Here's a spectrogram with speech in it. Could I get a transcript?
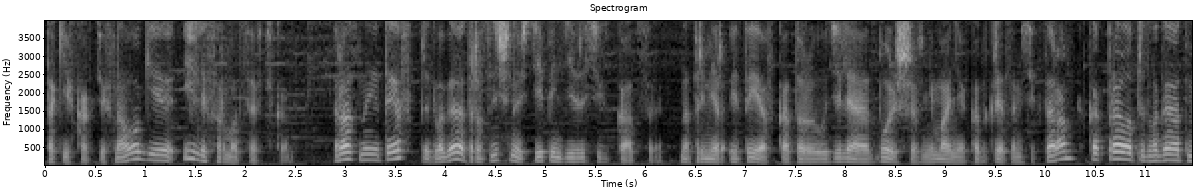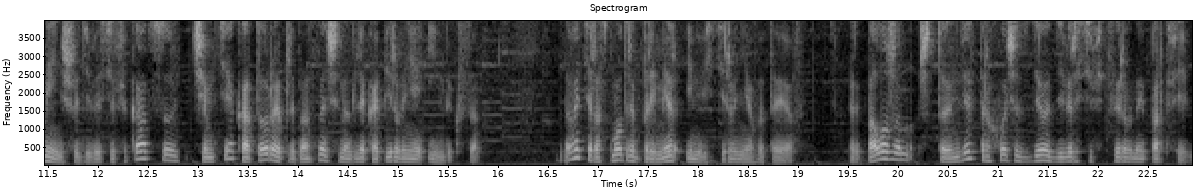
таких как технологии или фармацевтика. Разные ETF предлагают различную степень диверсификации. Например, ETF, которые уделяют больше внимания конкретным секторам, как правило, предлагают меньшую диверсификацию, чем те, которые предназначены для копирования индекса. Давайте рассмотрим пример инвестирования в ETF. Предположим, что инвестор хочет сделать диверсифицированный портфель.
